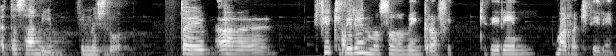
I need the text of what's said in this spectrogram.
التصاميم في المشروع. طيب في كثيرين مصممين جرافيك كثيرين مرة كثيرين.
